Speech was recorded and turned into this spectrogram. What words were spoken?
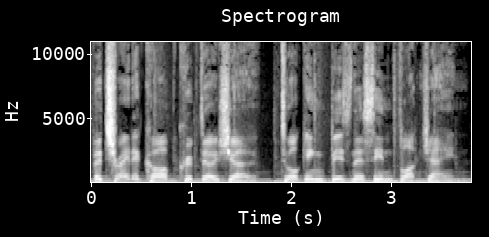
The Trader Cobb Crypto Show, talking business in blockchain.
